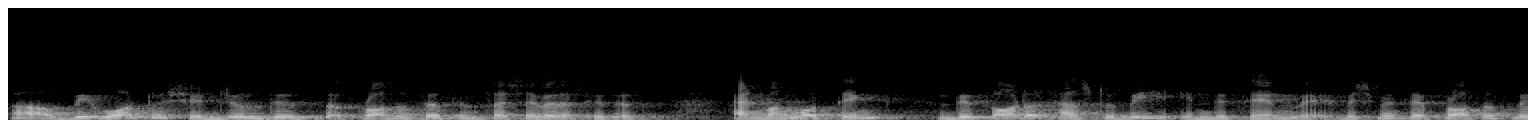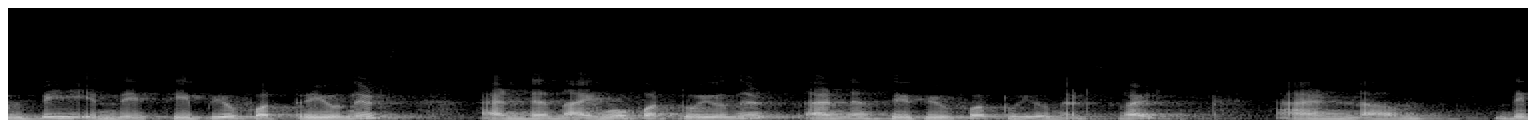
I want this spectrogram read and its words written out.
uh, we want to schedule these uh, processes in such a way that see this and one more thing this order has to be in the same way which means a process will be in the cpu for 3 units and then IO for 2 units and then CPU for 2 units right and um, the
